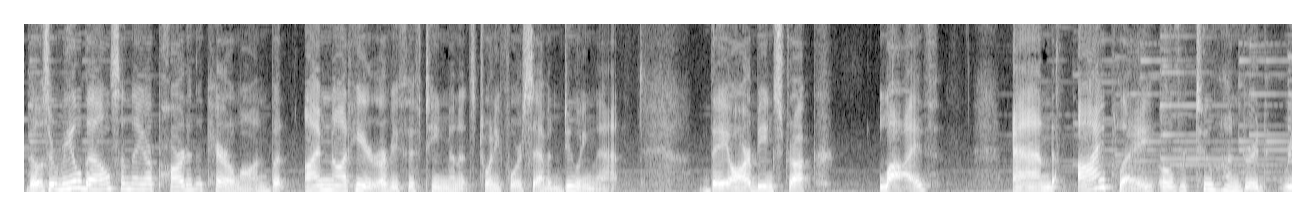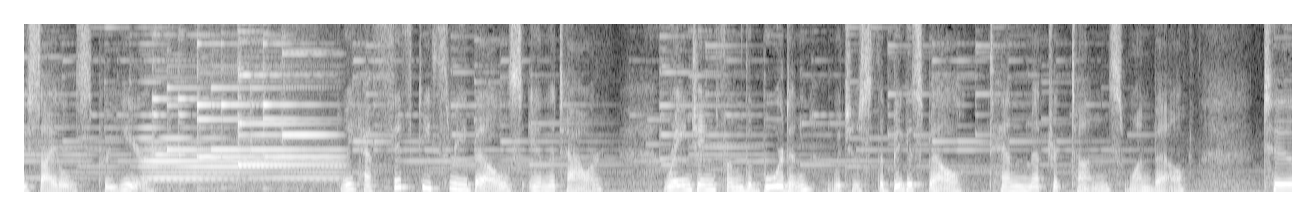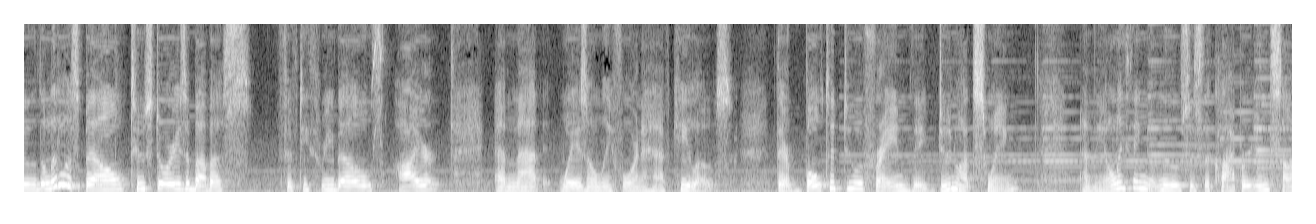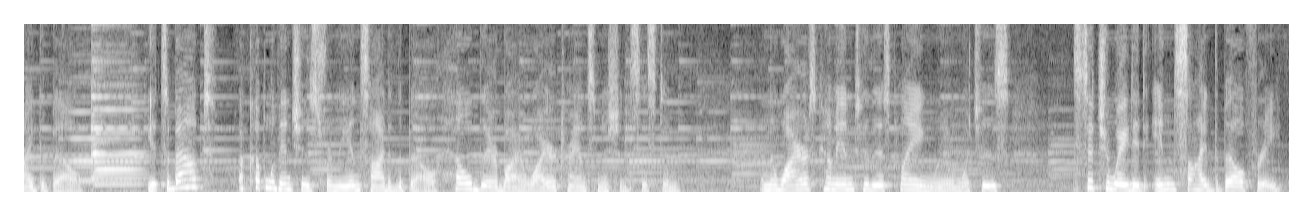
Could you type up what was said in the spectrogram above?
Those are real bells and they are part of the carillon, but I'm not here every 15 minutes 24-7 doing that. They are being struck live, and I play over 200 recitals per year. We have 53 bells in the tower, ranging from the Bourdon, which is the biggest bell 10 metric tons, one bell, to the littlest bell, two stories above us, 53 bells higher, and that weighs only four and a half kilos. They're bolted to a frame, they do not swing, and the only thing that moves is the clapper inside the bell. It's about a couple of inches from the inside of the bell, held there by a wire transmission system, and the wires come into this playing room, which is situated inside the belfry,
